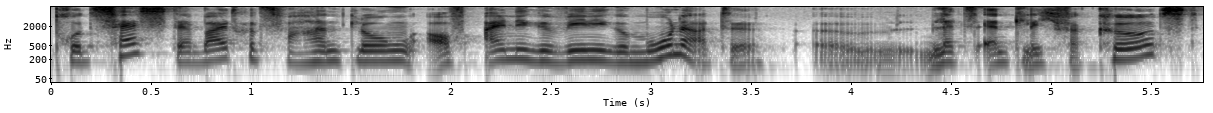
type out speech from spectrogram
Prozess der Beitrittsverhandlungen auf einige wenige Monate äh, letztendlich verkürzt,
